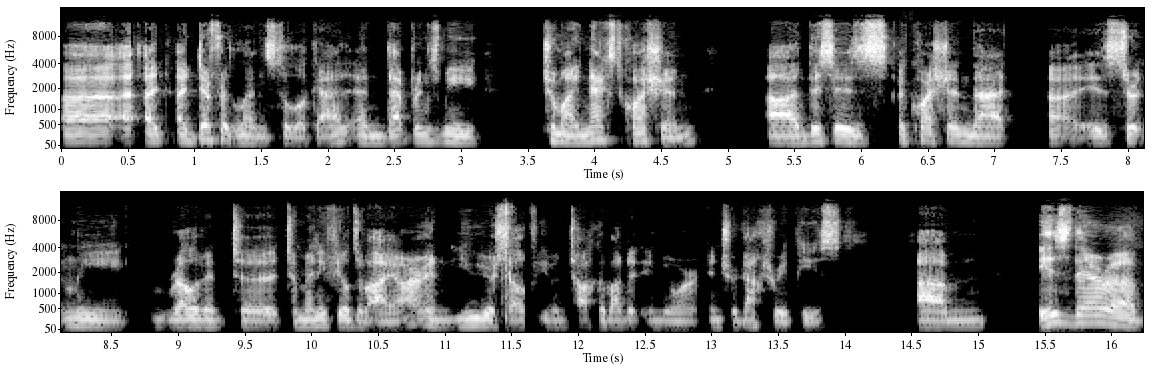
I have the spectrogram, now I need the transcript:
uh, a, a, different lens to look at and that brings me to my next question. Uh, this is a question that uh, is certainly relevant to, to many fields of IR, and you yourself even talk about it in your introductory piece. Um, is there a,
